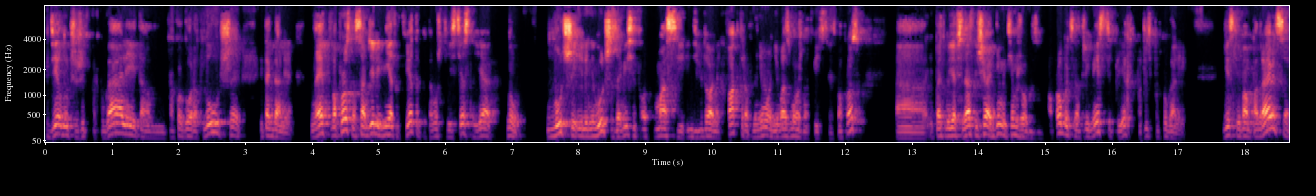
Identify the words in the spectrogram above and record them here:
где лучше жить в Португалии, там, какой город лучше и так далее. На этот вопрос на самом деле нет ответа, потому что, естественно, я, ну, лучше или не лучше зависит от массы индивидуальных факторов, на него невозможно ответить на этот вопрос. А, и поэтому я всегда отвечаю одним и тем же образом. Попробуйте на три месяца приехать пожить в Португалии. Если вам понравится,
